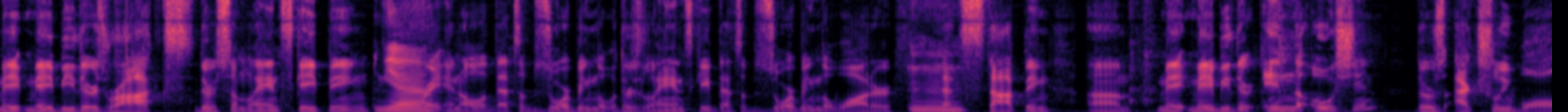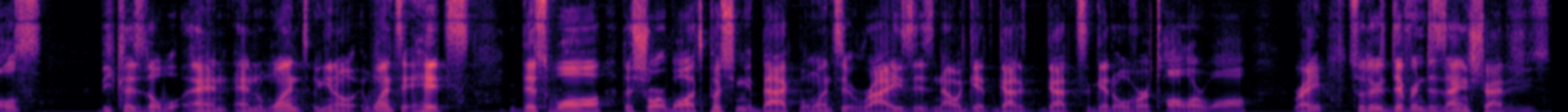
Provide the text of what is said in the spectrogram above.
May- Maybe there's rocks. There's some landscaping. Yeah. Right. And all of that's absorbing the. There's landscape that's absorbing the water. Mm-hmm. That's stopping. Um. May- maybe they're in the ocean. There's actually walls because the and and once you know once it hits this wall, the short wall, it's pushing it back. But once it rises, now it get got got to get over a taller wall. Right. So there's different design strategies.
